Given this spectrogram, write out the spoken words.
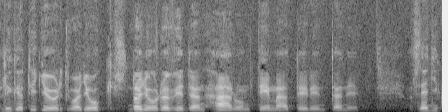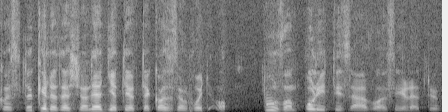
Ligeti György vagyok, és nagyon röviden három témát érintenék. Az egyik az tökéletesen egyetértek azzal, hogy a, túl van politizálva az életünk.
